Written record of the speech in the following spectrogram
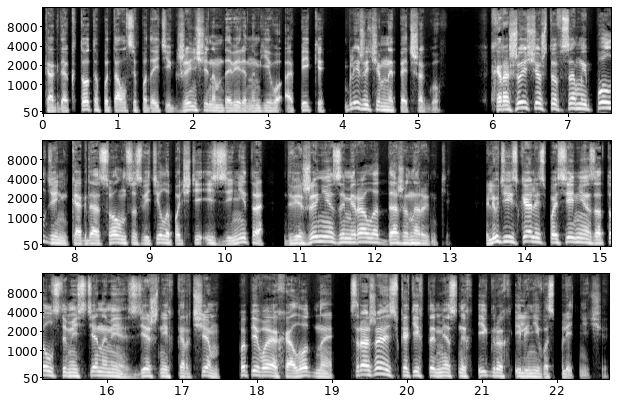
когда кто-то пытался подойти к женщинам, доверенным его опеке, ближе, чем на пять шагов. Хорошо еще, что в самый полдень, когда солнце светило почти из зенита, движение замирало даже на рынке. Люди искали спасения за толстыми стенами здешних корчем, попивая холодное, сражаясь в каких-то местных играх или лениво сплетничая.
